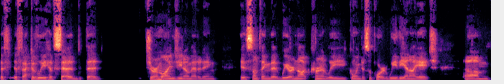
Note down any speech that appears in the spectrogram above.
effectively have said that germline genome editing is something that we are not currently going to support. We, the NIH, um,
